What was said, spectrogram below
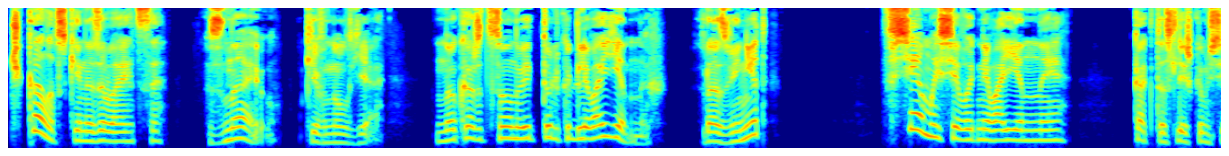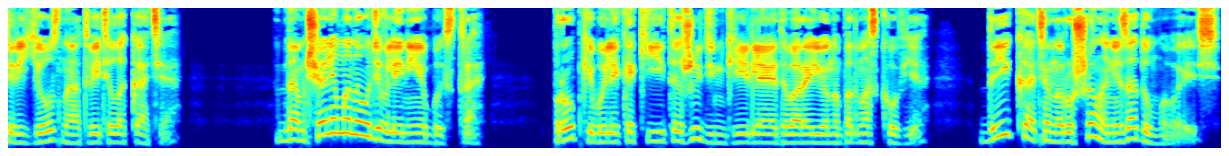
Чкаловский называется». «Знаю», — кивнул я. «Но кажется, он ведь только для военных. Разве нет?» «Все мы сегодня военные», — как-то слишком серьезно ответила Катя. Домчали мы на удивление быстро. Пробки были какие-то жиденькие для этого района Подмосковья, да и Катя нарушала, не задумываясь.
